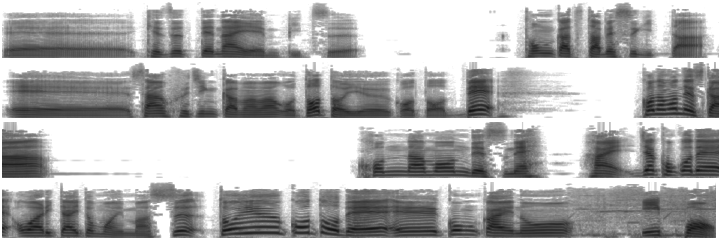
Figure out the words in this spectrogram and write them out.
えー、削ってない鉛筆。とんかつ食べすぎた。えー、産婦人科ままごとということで、こんなもんですか？こんなもんですね。はい。じゃあ、ここで終わりたいと思います。ということで、えー、今回の一本。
